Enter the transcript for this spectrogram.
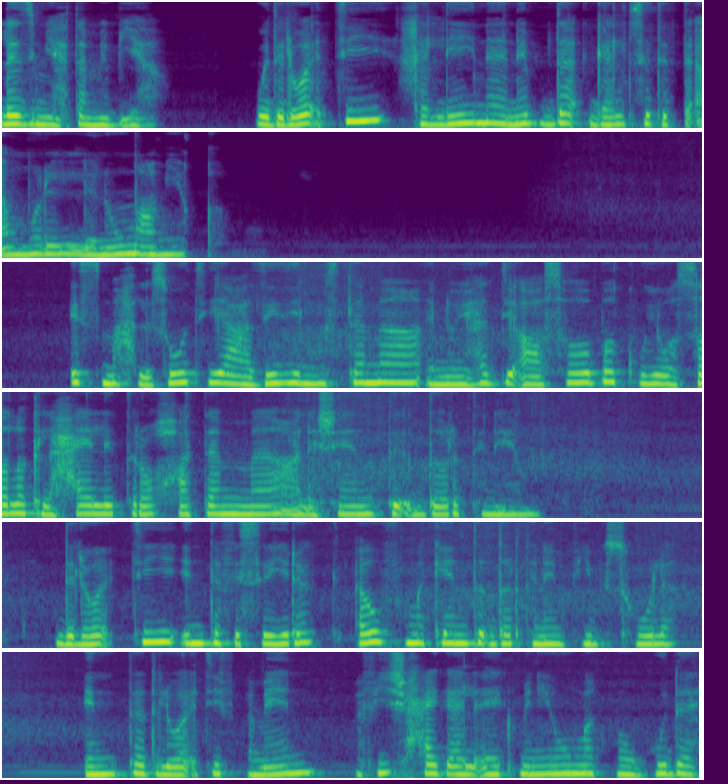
لازم يهتم بيها. ودلوقتي خلينا نبدأ جلسة التأمل لنوم عميق. اسمح لصوتي عزيزي المستمع إنه يهدي أعصابك ويوصلك لحالة راحة تامة علشان تقدر تنام. دلوقتي أنت في سريرك أو في مكان تقدر تنام فيه بسهولة. أنت دلوقتي في أمان مفيش حاجة قلقاك من يومك موجودة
